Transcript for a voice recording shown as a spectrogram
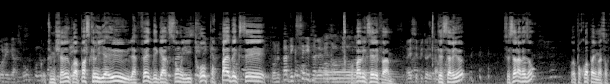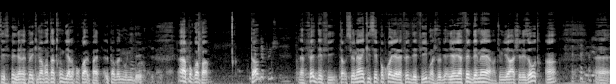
pour les garçons, pour ne Tu pas me charries ou quoi Parce qu'il y a eu la fête des garçons, il y trop pour pas vexer, Pour ne pas vexer les femmes. pour pas vexer les femmes. Oui, c'est plutôt les femmes. T'es sérieux C'est ça la raison Ouais, Pourquoi pas Il m'a sorti. Il y a un mec qui m'invente un truc, il dit alors pourquoi elle est pas, elle est pas bonne mon idée Ah pourquoi pas Top. La fête des filles. Top. S'il y en a un qui sait pourquoi il y a la fête des filles, moi je veux bien. Il y a la fête des mères. Tu me diras chez les autres, hein Des pères,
